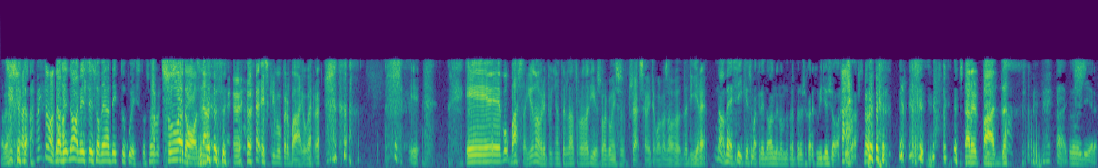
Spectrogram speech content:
Aveva... sì, sicuramente una donna. No, no, nel senso aveva detto questo sono, sono una donna. E scrivo per Bioware. E, E boh, basta, io non avrei più nient'altro da dire sull'argomento, cioè se avete qualcosa da dire. No, beh, sì, che insomma che le donne non dovrebbero giocare con i videogiochi. Ah. basta. Usare il pad. ah, cosa vuoi dire?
